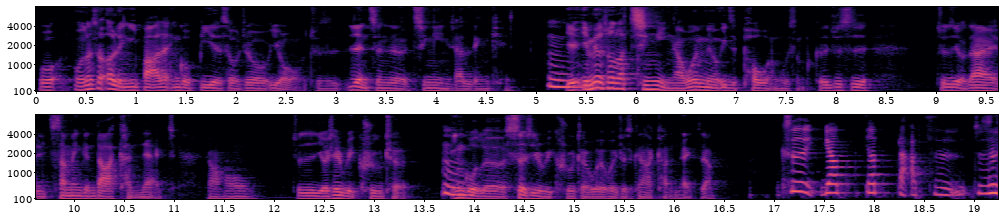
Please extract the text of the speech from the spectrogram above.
我我那时候二零一八在英国毕业的时候就有就是认真的经营一下 LinkedIn，嗯也也没有说到经营啊，我也没有一直 po 文或什么，可是就是就是有在上面跟大家 connect，然后就是有些 recruiter，、英嗯国的设计 recruiter 我也会就是跟他 connect 这样。是要要打字，就是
